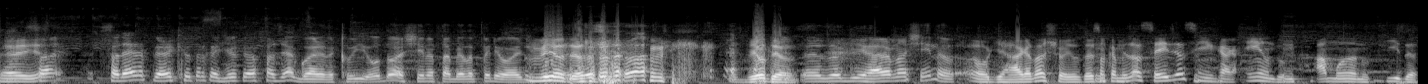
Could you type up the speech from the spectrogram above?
É, só, só não era pior que o trocadilho que eu ia fazer agora, né? Que o Yodo eu achei na tabela periódica. Meu Deus! Meu Deus. Mas o Guihara eu não achei, não. O Guihara não achou. E os dois são camisa 6 e assim, cara, Endo, Amano, Kida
